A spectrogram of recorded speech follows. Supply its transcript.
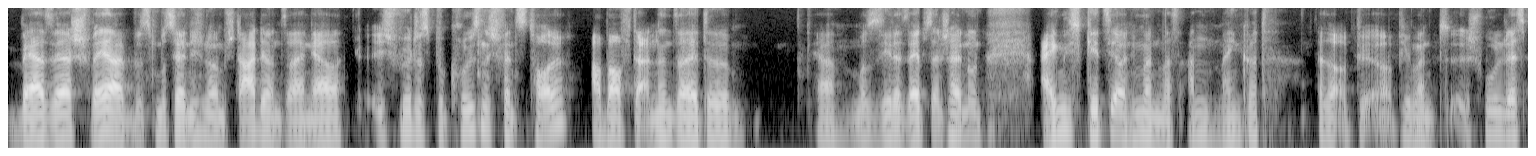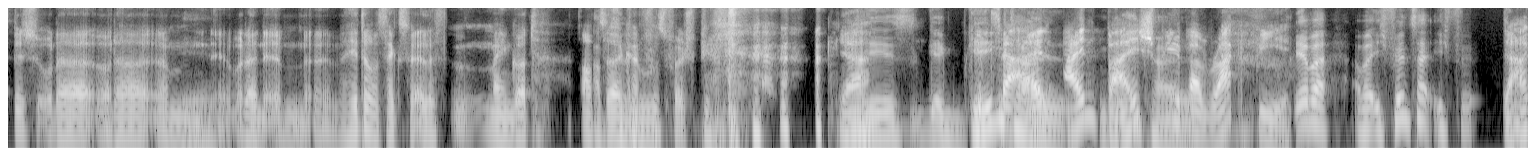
wäre sehr schwer. Es muss ja nicht nur im Stadion sein. Ja, ich würde es begrüßen, ich fände es toll, aber auf der anderen Seite ja, muss es jeder selbst entscheiden und eigentlich geht es ja auch niemandem was an. Mein Gott. Also ob, ob jemand schwul, lesbisch oder, oder, ähm, Nee. oder ähm, äh, heterosexuell ist, mein Gott, Hauptsache er kann. Fußball spielen. Ja. Nee, ist, ge- im Gibt ja Gegenteil. ein, ein Beispiel Gegenteil. beim Rugby. Ja, aber, aber ich finde es halt, ich, find- Da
